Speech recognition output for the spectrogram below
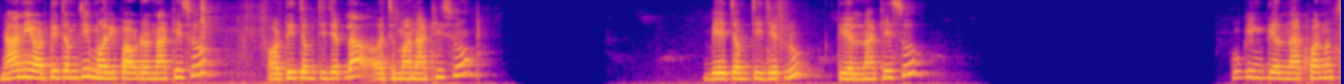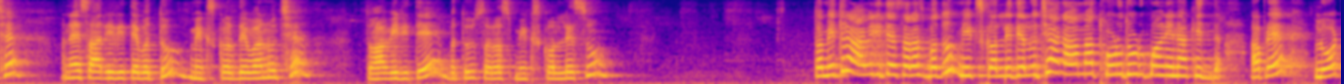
નાની અડધી ચમચી મરી પાવડર નાખીશું. અડધી ચમચી જેટલા અજમા નાખીશું. બે ચમચી જેટલું તેલ નાખીશું. કુકિંગ તેલ નાખવાનું છે અને સારી રીતે બધું મિક્સ કરી દેવાનું છે. તો આવી રીતે બધું સરસ મિક્સ કરી લેશું. તો મિત્રો, આવી રીતે સરસ બધું મિક્સ કરી લીધેલું છે અને આમાં થોડું થોડું પાણી નાખી આપણે લોટ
